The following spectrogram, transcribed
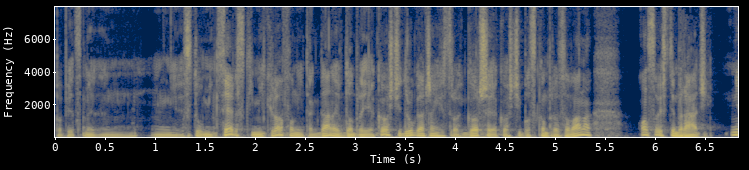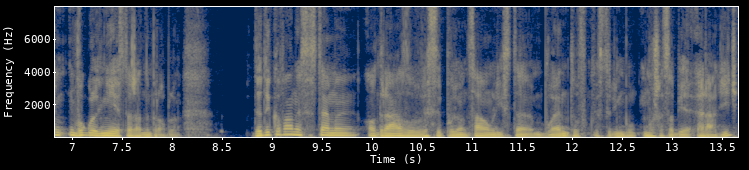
powiedzmy, y, stół mikserski, mikrofon i tak dalej w dobrej jakości. Druga część jest trochę gorszej jakości, bo skompresowana. On sobie z tym radzi. Nie, w ogóle nie jest to żaden problem. Dedykowane systemy od razu wysypują całą listę błędów, z którymi muszę sobie radzić.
